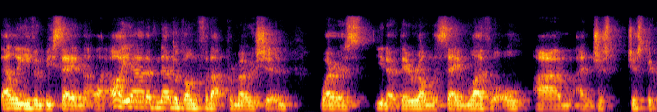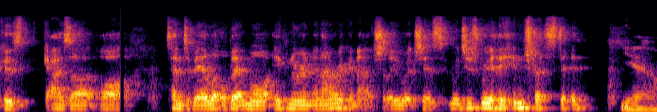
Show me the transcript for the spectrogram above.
they'll even be saying that like, oh yeah, I'd have never gone for that promotion whereas you know they were on the same level um, and just just because guys are, are tend to be a little bit more ignorant and arrogant actually which is which is really interesting yeah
